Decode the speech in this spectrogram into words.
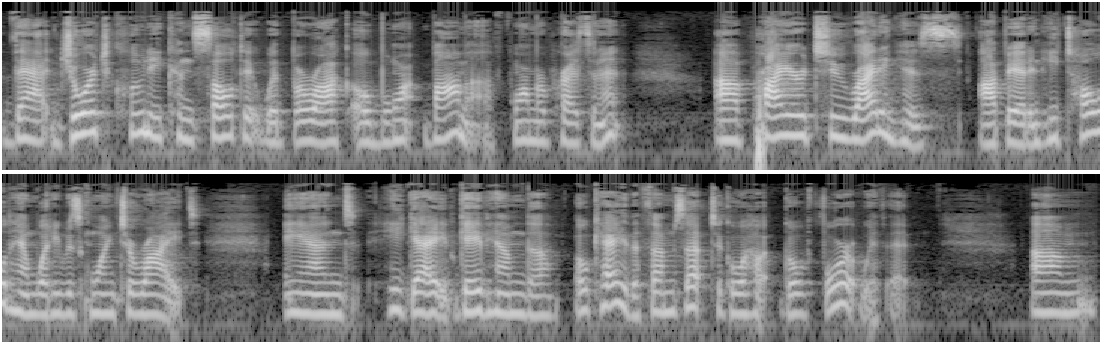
that George Clooney consulted with Barack Obama, former president, uh, prior to writing his op-ed, and he told him what he was going to write, and he gave gave him the okay, the thumbs up to go go forward with it. Um,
